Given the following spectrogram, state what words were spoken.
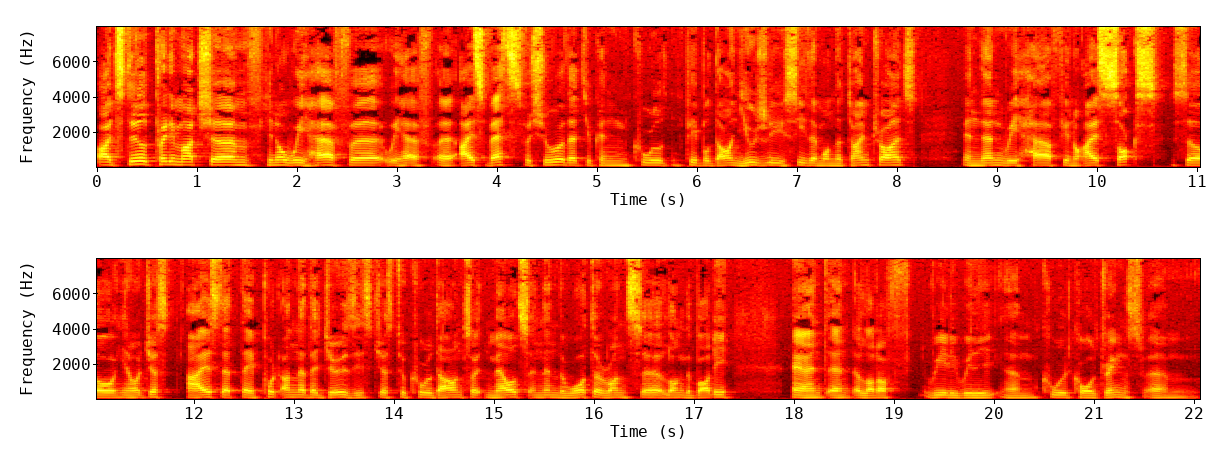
Oh, it's still pretty much, um, you know, we have uh, we have uh, ice vests for sure that you can cool people down. Usually, you see them on the time trials, and then we have you know ice socks. So you know, just ice that they put under their jerseys just to cool down, so it melts, and then the water runs uh, along the body, and and a lot of really really um, cool cold drinks. Um,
